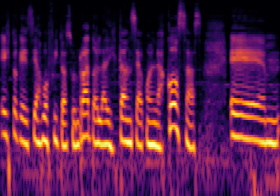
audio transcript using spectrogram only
esto que decías vos, Fito, hace un rato, la distancia con las cosas. Eh,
